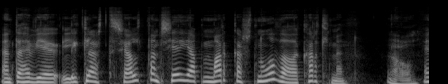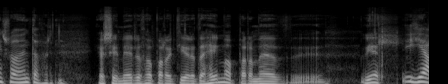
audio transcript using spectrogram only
En það hef ég líklegast sjaldan séð jafn marga snóðaða karlmenn Já, eins og að undarförnu. Já sem eru þá bara að gera þetta heima bara með uh, vel. Já,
